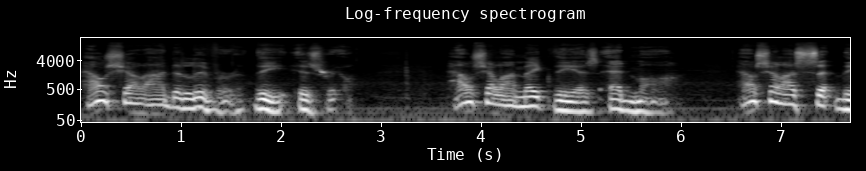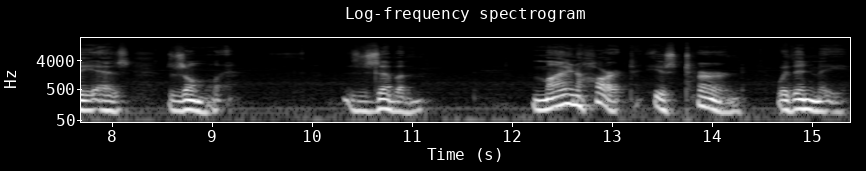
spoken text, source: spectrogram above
How shall I deliver thee, Israel? How shall I make thee as Admah? How shall I set thee as Zomle, Zeboim? Mine heart is turned within me.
